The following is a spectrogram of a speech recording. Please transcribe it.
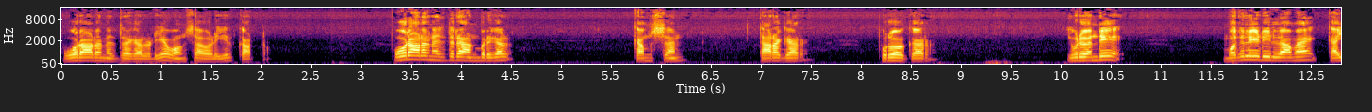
போராட நட்சத்திரங்களுடைய வம்சாவளியில் காட்டும். போராட நட்சத்திர அன்பர்கள் கம்சன் தரகர் புரோக்கர் இப்படி வந்து முதலீடு இல்லாமல் கை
